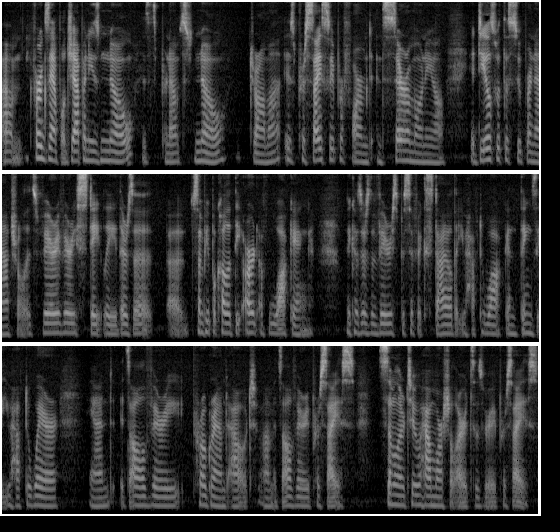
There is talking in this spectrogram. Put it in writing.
Um, for example japanese no is pronounced no drama is precisely performed and ceremonial. It deals with the supernatural. It's very very stately. There's a uh, some people call it the art of walking because there's a very specific style that you have to walk and things that you have to wear and it's all very programmed out. Um, it's all very precise, similar to how martial arts is very precise.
